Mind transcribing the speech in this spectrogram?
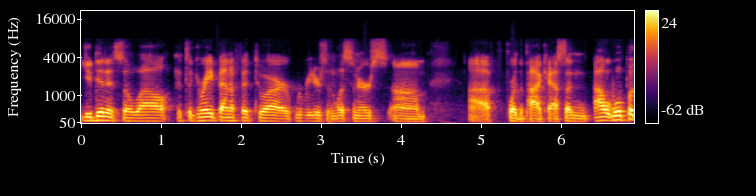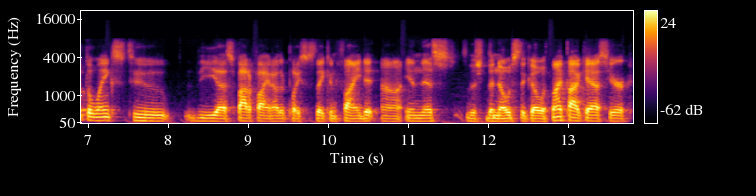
You did it so well. It's a great benefit to our readers and listeners. Um, uh, for the podcast. And I'll, we'll put the links to the uh, Spotify and other places they can find it uh, in this, this, the notes that go with my podcast here,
